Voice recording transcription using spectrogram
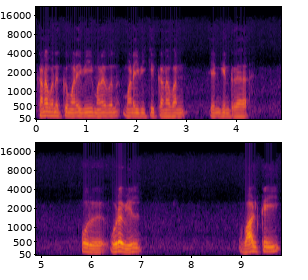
கணவனுக்கு மனைவி மனவன் மனைவிக்கு கணவன் என்கின்ற ஒரு உறவில் வாழ்க்கை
